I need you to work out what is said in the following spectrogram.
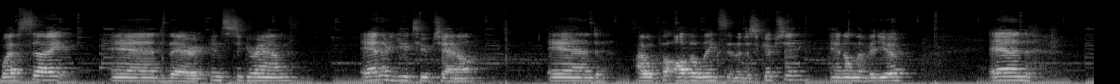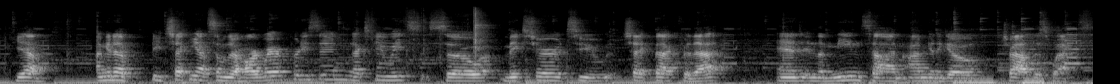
website and their Instagram and their YouTube channel. And I will put all the links in the description and on the video. And yeah, I'm gonna be checking out some of their hardware pretty soon, next few weeks. So make sure to check back for that. And in the meantime, I'm gonna go try out this wax.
